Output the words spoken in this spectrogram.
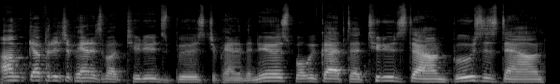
Um, Got Faded Japan is about two dudes booze. Japan in the news. Well, we've got uh, two dudes down. Booze is down.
